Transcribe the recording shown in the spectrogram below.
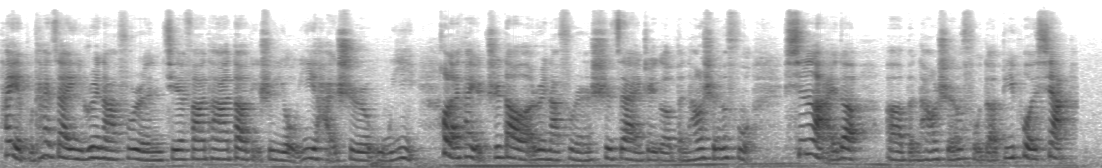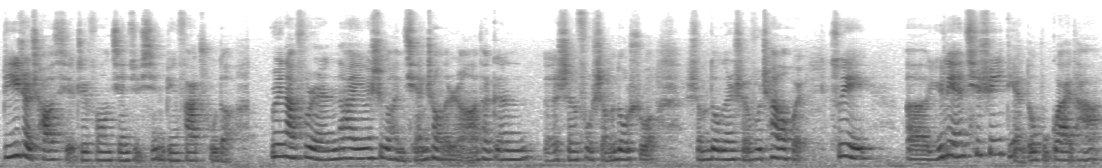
他也不太在意瑞娜夫人揭发他到底是有意还是无意。后来他也知道了，瑞娜夫人是在这个本堂神父新来的呃本堂神父的逼迫下。逼着抄写这封检举信并发出的。瑞娜夫人，她因为是个很虔诚的人啊，她跟呃神父什么都说，什么都跟神父忏悔，所以呃于连其实一点都不怪他，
